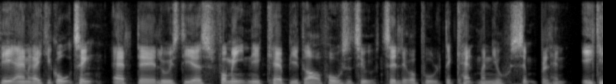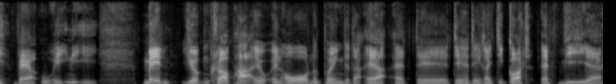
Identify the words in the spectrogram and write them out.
Det er en rigtig god ting, at øh, Luis Diaz formentlig kan bidrage positivt til Liverpool. Det kan man jo simpelthen ikke være uenig i. Men Jürgen Klopp har jo en overordnet pointe, der er, at øh, det her det er rigtig godt, at vi er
